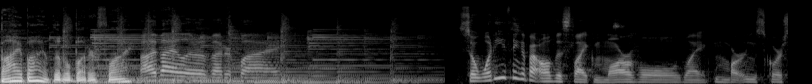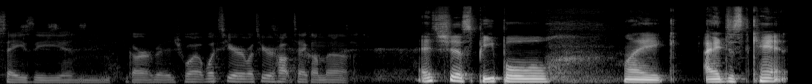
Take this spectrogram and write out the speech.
Bye bye, little butterfly. Bye bye, little butterfly. So, what do you think about all this like Marvel, like Martin Scorsese and garbage? What, what's your what's your hot take on that? It's just people like I just can't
